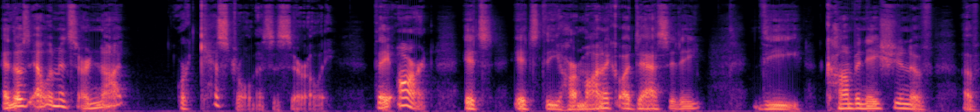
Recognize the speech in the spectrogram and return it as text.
And those elements are not orchestral necessarily. They aren't. It's it's the harmonic audacity, the combination of of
